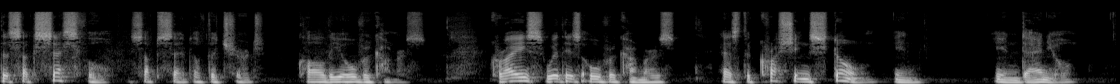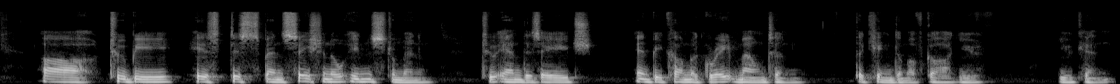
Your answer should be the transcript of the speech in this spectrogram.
the successful subset of the church called the overcomers. Christ with his overcomers as the crushing stone in, in Daniel, uh, to be his dispensational instrument to end this age and become a great mountain, the kingdom of God. You, you can,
